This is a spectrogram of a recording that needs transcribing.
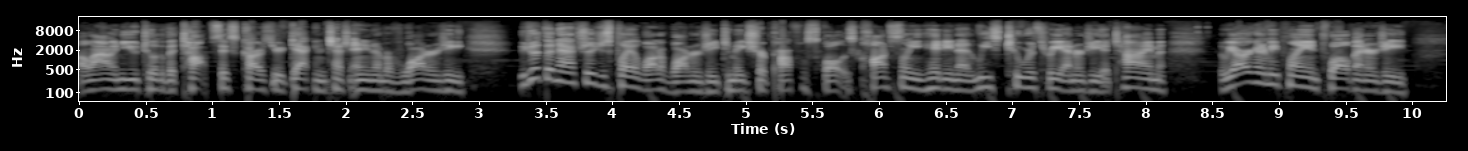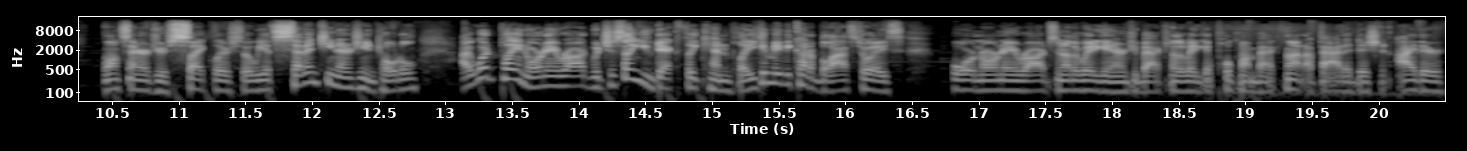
allowing you to look at the top six cards of your deck and touch any number of water energy. We do have to naturally just play a lot of water energy to make sure Powerful Squall is constantly hitting at least two or three energy a time. So we are going to be playing 12 energy alongside Energy Recycler, so we have 17 energy in total. I would play an Orne Rod, which is something you definitely can play. You can maybe cut a Blastoise for an Orne Rod. It's another way to get energy back, it's another way to get Pokemon back. It's not a bad addition either.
